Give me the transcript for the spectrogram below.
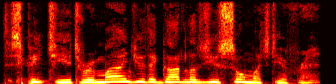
to speak to you, to remind you that God loves you so much, dear friend,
